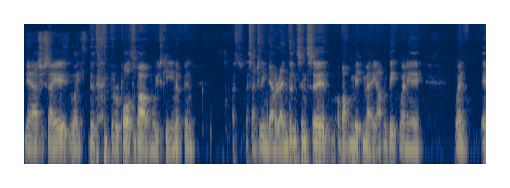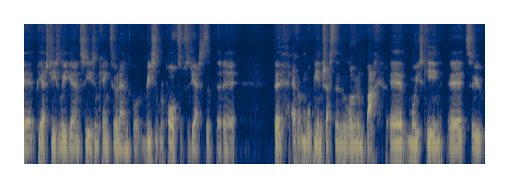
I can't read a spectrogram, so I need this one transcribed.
Yeah, as you say, like the, the reports about Moise Kean have been essentially never ending since uh, about mid May, haven't they? When uh, when uh, PSG's league end season came to an end. But recent reports have suggested that the Everton would be interested in loaning back uh, Moise Kean uh, to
